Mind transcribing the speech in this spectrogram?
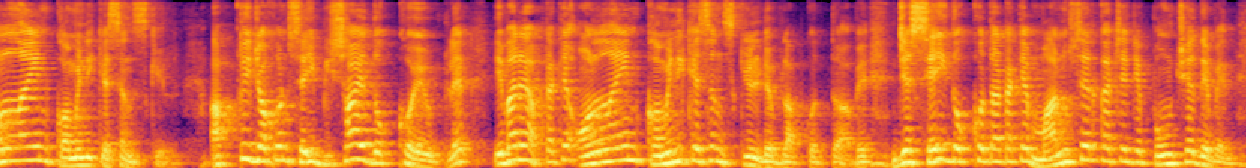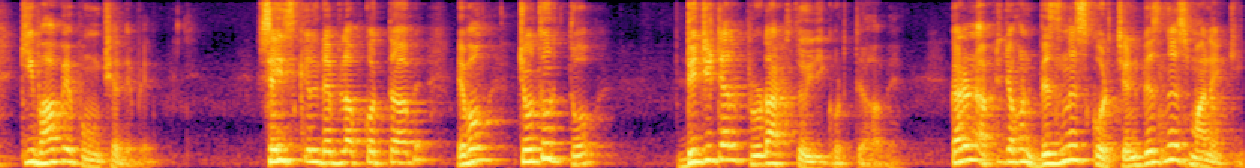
অনলাইন কমিউনিকেশন স্কিল আপনি যখন সেই বিষয়ে দক্ষ হয়ে উঠলেন, এবারে আপনাকে অনলাইন কমিউনিকেশন স্কিল ডেভেলপ করতে হবে, যে সেই দক্ষতাটাকে মানুষের কাছে যে পৌঁছে দেবেন, কীভাবে পৌঁছে দেবেন, সেই স্কিল ডেভেলপ করতে হবে এবং চতুর্থ ডিজিটাল প্রোডাক্ট তৈরি করতে হবে। কারণ আপনি যখন বিজনেস করছেন বিজনেস মানে কি?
